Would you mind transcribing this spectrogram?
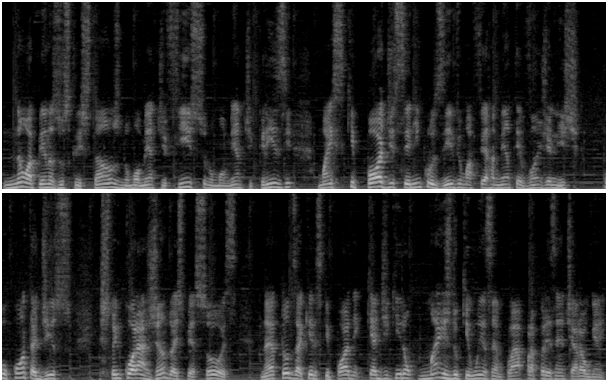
não apenas os cristãos no momento difícil, no momento de crise, mas que pode ser inclusive uma ferramenta evangelística. Por conta disso, estou encorajando as pessoas né, todos aqueles que podem, que adquiram mais do que um exemplar para presentear alguém.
